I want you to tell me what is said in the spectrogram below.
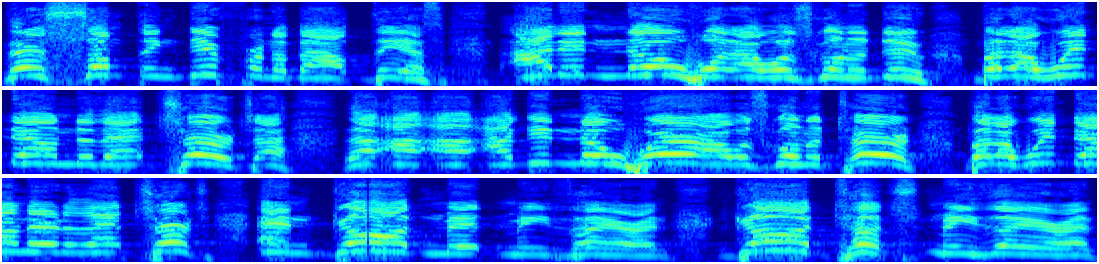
There's something different about this. I didn't know what I was going to do, but I went down to that church. I, I, I, I didn't know where I was going to turn, but I went down there to that church and God met me there and God touched me there and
